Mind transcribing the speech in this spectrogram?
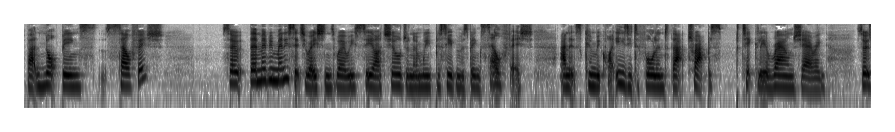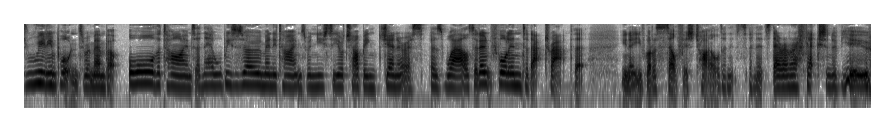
about not being selfish. So there may be many situations where we see our children and we perceive them as being selfish, and it can be quite easy to fall into that trap, particularly around sharing. So it's really important to remember all the times, and there will be so many times when you see your child being generous as well. So don't fall into that trap that you know you've got a selfish child and it's and it's they're a reflection of you.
